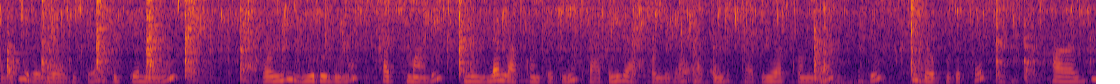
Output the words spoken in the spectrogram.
ಆಗಿ ರೆಡಿಯಾಗಿದೆ. ಅದಕ್ಕೆ ನಾನು ಒಂದು ಈರುಳ್ಳಿನ ಕಟ್ ಮಾಡಿ ಇಲ್ಲಲ್ಲಿ ಹಾಕ್ಕೊತಿದ್ದೀನಿ. ಸ್ಟಾರ್ಟಿಂಗೇ ಹಾಕ್ಕೊಂಡಿಲ್ಲ. ಯಾಕಂದರೆ ಸ್ಟಾರ್ಟಿಂಗ್ ಹಾಕ್ಕೊಂಡ್ರೆ ಅದು ಇದೋಗ್ಬಿಡುತ್ತೆ ಹಾಗಾಗಿ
